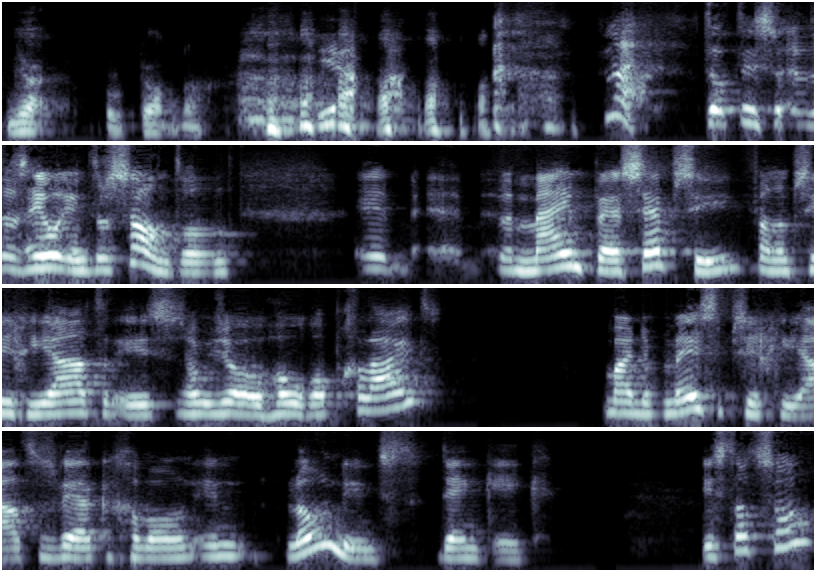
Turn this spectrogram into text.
Ja, ook dat nog. Ja, nou, dat, is, dat is heel interessant. Want eh, mijn perceptie van een psychiater is sowieso hoog opgeleid. Maar de meeste psychiaters werken gewoon in loondienst, denk ik. Is dat zo?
